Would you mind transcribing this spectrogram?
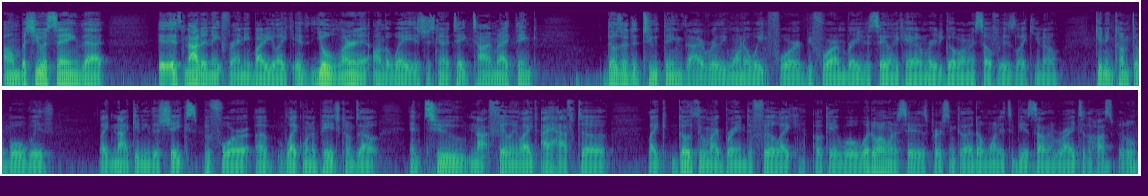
Um, but she was saying that it, it's not innate for anybody. Like, it, you'll learn it on the way. It's just gonna take time. And I think those are the two things that I really want to wait for before I'm ready to say like, hey, I'm ready to go by myself. Is like, you know, getting comfortable with like not getting the shakes before uh like when a page comes out and two not feeling like I have to like go through my brain to feel like okay well what do I want to say to this person because I don't want it to be a silent ride to the hospital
